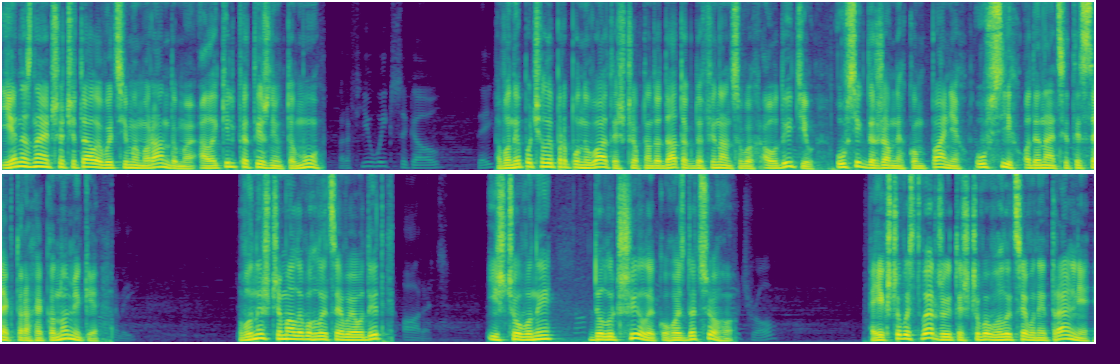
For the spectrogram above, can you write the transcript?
Я не знаю, чи читали ви ці меморандуми, але кілька тижнів тому вони почали пропонувати, щоб на додаток до фінансових аудитів у всіх державних компаніях, у всіх 11 секторах економіки, вони ще мали вуглецевий аудит, і що вони долучили когось до цього. А якщо ви стверджуєте, що ви вуглецево-нейтральні,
